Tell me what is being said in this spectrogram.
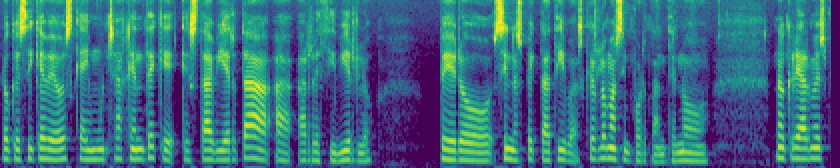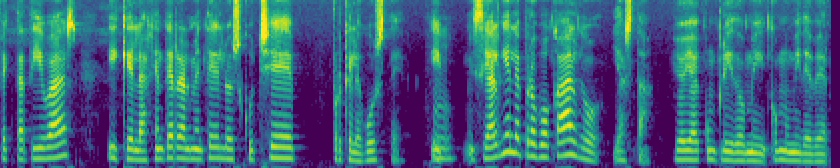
Lo que sí que veo es que hay mucha gente que, está abierta a, a recibirlo, pero sin expectativas, que es lo más importante, no no crearme expectativas y que la gente realmente lo escuche porque le guste. Y, mm. si a alguien le provoca algo, ya está. Yo ya he cumplido mi, como mi deber.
